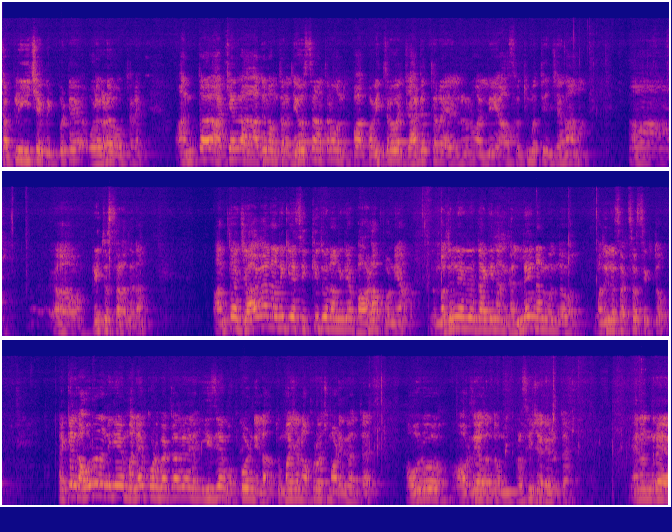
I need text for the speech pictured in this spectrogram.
ಚಪ್ಪಲಿ ಈಚೆ ಬಿಟ್ಬಿಟ್ಟೆ ಒಳಗಡೆ ಹೋಗ್ತಾರೆ. ಅಂತ ಯಾಕೆಂದ್ರೆ ಅದನ್ನ ಒಂಥರ ದೇವಸ್ಥಾನ ಥರ ಒಂದು ಪ ಪವಿತ್ರವಾದ ಜಾಗದ ಥರ ಎಲ್ಲರೂ ಅಲ್ಲಿ ಆ ಸುತ್ತಮುತ್ತಿನ ಜನ ಪ್ರೀತಿಸ್ತಾರೆ ಅದನ್ನು. ಅಂಥ ಜಾಗ ನನಗೆ ಸಿಕ್ಕಿದ್ದು ನನಗೆ ಬಹಳ ಪುಣ್ಯ. ಮೊದಲನೇದಾಗಿ ನನಗೆ ಅಲ್ಲೇ ನನಗೊಂದು, ಮೊದಲನೇ ಸಕ್ಸಸ್ ಸಿಕ್ತು. ಯಾಕೆಂದ್ರೆ ಅವರು ನನಗೆ ಮನೆ ಕೊಡಬೇಕಾದ್ರೆ ಈಸಿಯಾಗಿ ಒಪ್ಕೊಂಡಿಲ್ಲ. ತುಂಬ ಜನ ಅಪ್ರೋಚ್ ಮಾಡಿದ್ರಂತೆ. ಅವರು ಅವ್ರದ್ದೇ ಆದಂಥ ಒಂದು ಪ್ರೊಸೀಜರ್ ಇರುತ್ತೆ. ಏನಂದರೆ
